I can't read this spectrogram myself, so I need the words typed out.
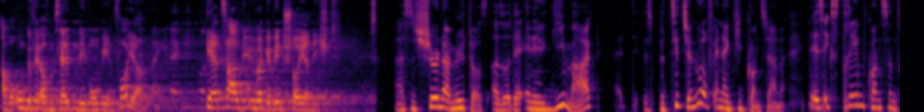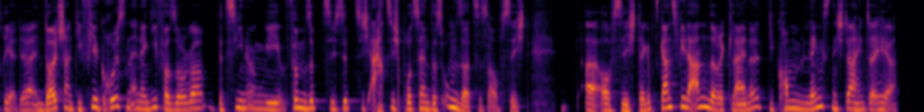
aber ungefähr auf demselben Niveau wie im Vorjahr, der zahlt die Übergewinnsteuer nicht. Das ist ein schöner Mythos. Also der Energiemarkt, es bezieht sich ja nur auf Energiekonzerne. Der ist extrem konzentriert. Ja. In Deutschland die vier größten Energieversorger beziehen irgendwie 75, 70, 80 Prozent des Umsatzes auf sich. Äh, auf sich. Da gibt's ganz viele andere kleine, die kommen längst nicht da hinterher.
